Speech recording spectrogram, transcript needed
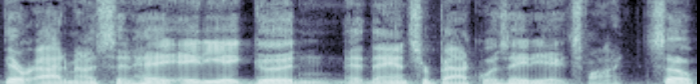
they were adamant. I said, "Hey, 88 good," and the answer back was 88's fine. So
